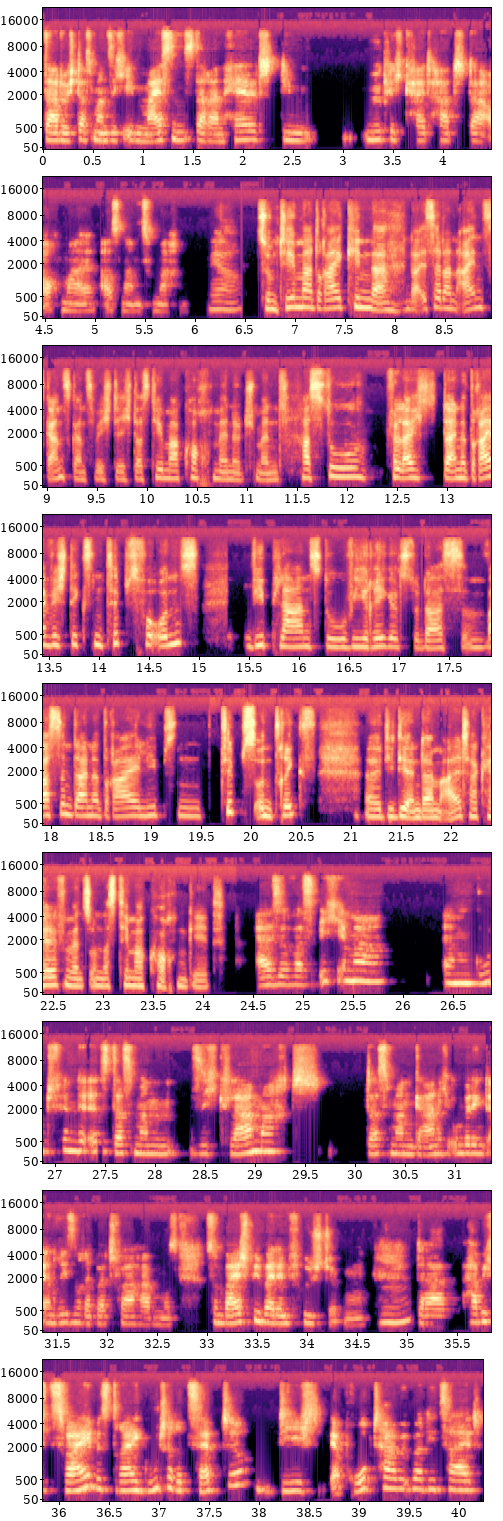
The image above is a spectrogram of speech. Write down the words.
dadurch, dass man sich eben meistens daran hält, die Möglichkeit hat, da auch mal Ausnahmen zu machen. Ja, zum Thema drei Kinder, da ist ja dann eins ganz, ganz wichtig, das Thema Kochmanagement. Hast du vielleicht deine drei wichtigsten Tipps für uns? Wie planst du, wie regelst du das? Was sind deine drei liebsten Tipps und Tricks, äh, die dir in deinem Alltag helfen, wenn es um das Thema Kochen geht? Also was ich immer ähm, gut finde, ist, dass man sich klar macht, dass man gar nicht unbedingt ein Riesenrepertoire haben muss. Zum Beispiel bei den Frühstücken. Mhm. Da habe ich zwei bis drei gute Rezepte, die ich erprobt habe über die Zeit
